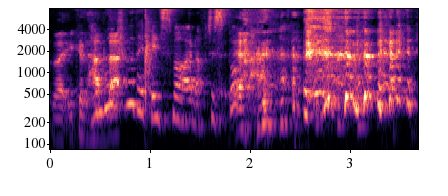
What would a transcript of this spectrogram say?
like, you could have I'm that. not sure they've been smart enough to spot that.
